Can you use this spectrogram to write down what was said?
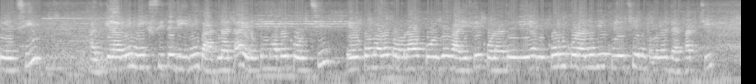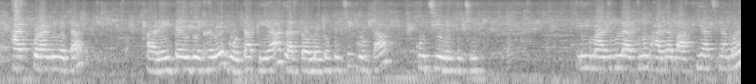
নিয়েছি। আজকে আমি মিক্সিতে দিইনি বাটনাটা, এরকমভাবে করছি। এরকমভাবে তোমরাও করবে বাড়িতে কোরআনি দিয়ে। আমি কোন কোরআনি দিয়ে করেছি আমি তোমাদের দেখাচ্ছি হাত কোরআনি ওটা। আর এইটাই যে এখানে গোটা পেঁয়াজ আর টমেটো কুচি, গোটা কুচিয়ে রেখেছি। এই মাছগুলো এখনও ভাজা বাকি আছে আমার।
